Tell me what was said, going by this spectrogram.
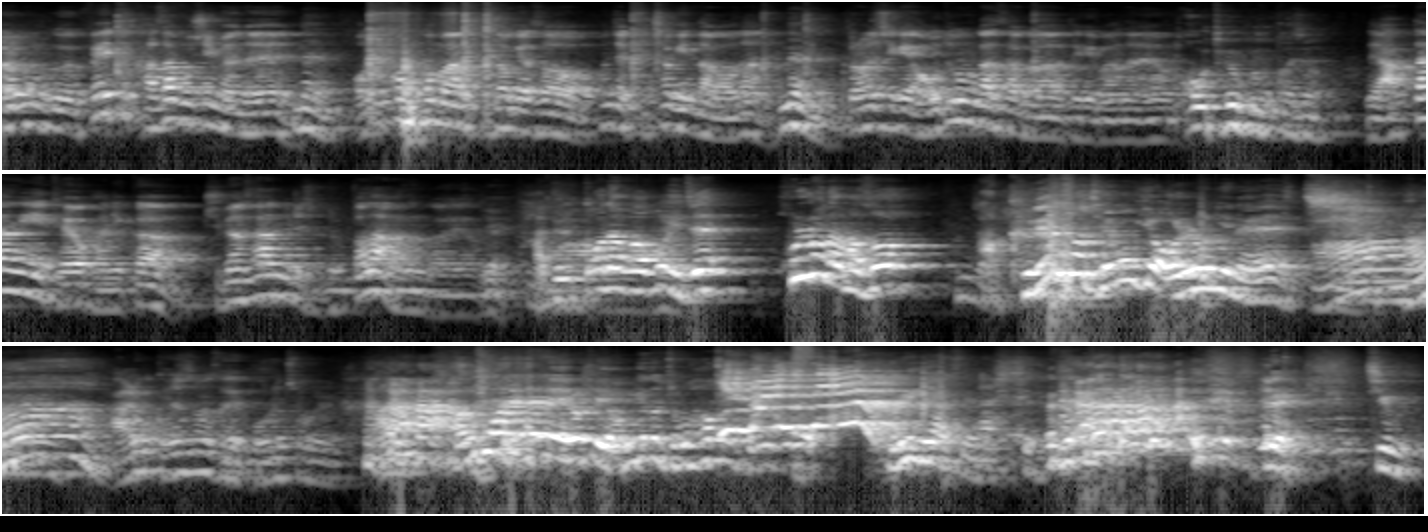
어 여러분 그 Fate 가사 보시면은 네. 어두컴컴한 구석에서 혼자 뒤척인다거나 네. 그런 식의 어두운 가사가 되게 많아요 어우 되게 고독하죠. 네, 악당이 되어 가니까 주변 사람들이 점점 떠나가는 거예요 예, 다들 아. 떠나가고 이제 홀로 남아서 아 그래서 제목이 Alone이네. 아, 아, 알고 계셨으면서 왜 모른 척을 아 방송할 때는 이렇게 연기도 좀 하고 조용히 하세요. 네, 지금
